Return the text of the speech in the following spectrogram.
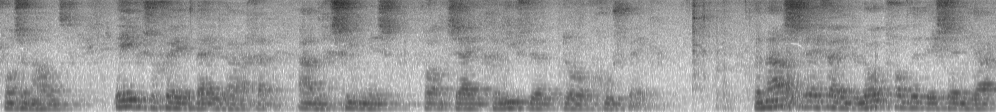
van zijn hand. Even zoveel bijdragen aan de geschiedenis van zijn geliefde dorp Groesbeek. Daarnaast schreef hij in de loop van de decennia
